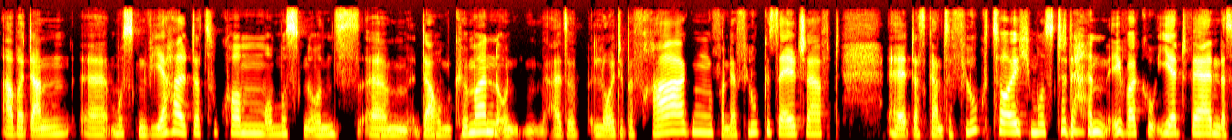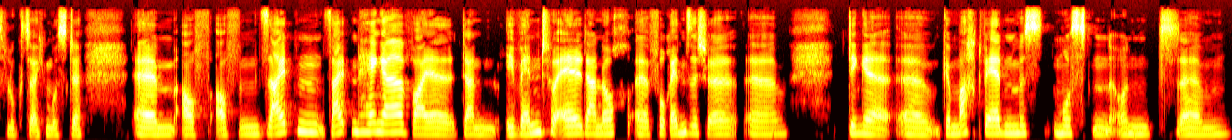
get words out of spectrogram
Aber dann äh, mussten wir halt dazu kommen und mussten uns ähm, darum kümmern und also Leute befragen von der Fluggesellschaft. Äh, das ganze Flugzeug musste dann evakuiert werden. Das Flugzeug musste ähm, auf, auf einen Seiten, Seitenhänger, weil dann eventuell da noch äh, forensische äh, Dinge äh, gemacht werden müß, mussten. Und ähm,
